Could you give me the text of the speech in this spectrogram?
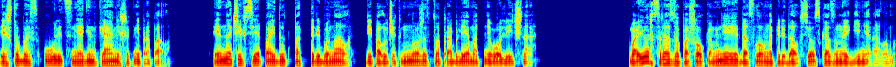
и чтобы с улиц ни один камешек не пропал. Иначе все пойдут под трибунал, и получит множество проблем от него лично. Майор сразу пошел ко мне и дословно передал все сказанное генералом.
